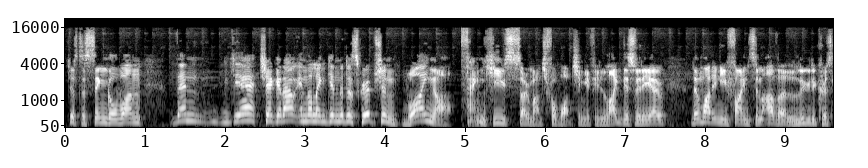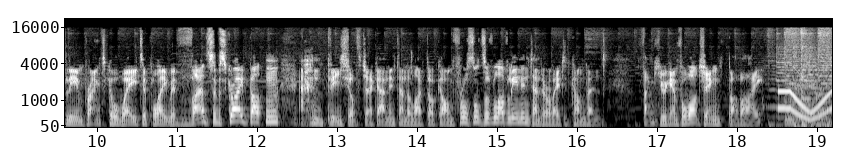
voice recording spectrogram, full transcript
just a single one, then yeah, check it out in the link in the description. Why not? Thank you so much for watching. If you like this video, then why don't you find some other ludicrously impractical way to play with that subscribe button, and be sure to check out nintendolife.com for all sorts of lovely Nintendo-related content. Thank you again for watching. Bye-bye. Oh,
